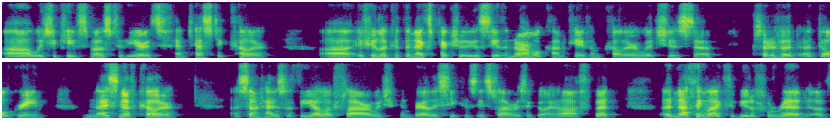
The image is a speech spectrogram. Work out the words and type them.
uh, which it keeps most of the year. It's fantastic color. Uh, if you look at the next picture, you'll see the normal concavum color, which is uh, sort of a, a, dull green, nice enough color, uh, sometimes with the yellow flower, which you can barely see because these flowers are going off, but uh, nothing like the beautiful red of,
